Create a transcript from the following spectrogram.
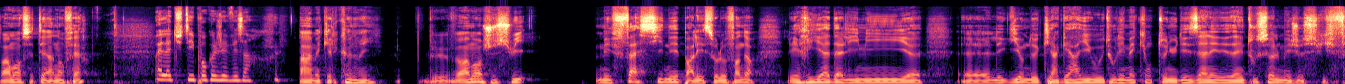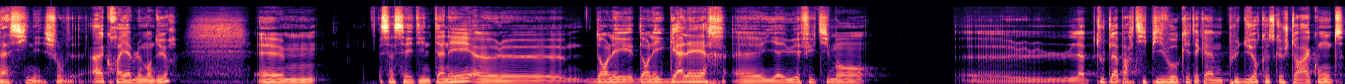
Vraiment, c'était un enfer. Ouais, là, tu te dis pourquoi j'ai fait ça? Ah mais quelle connerie. Euh, Vraiment, je suis mais fasciné par les solo founders, les Riyad Alimi, euh, euh, les Guillaume de Kergariou, tous les mecs qui ont tenu des années et des années tout seuls, mais je suis fasciné. Je trouve incroyablement dur. Euh, ça, ça a été une tannée. Euh, dans les dans les galères, euh, il y a eu effectivement euh, la, toute la partie pivot qui était quand même plus dure que ce que je te raconte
